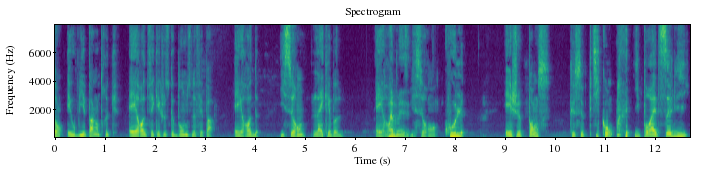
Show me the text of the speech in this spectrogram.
ans. Et oubliez pas un truc, Hérode fait quelque chose que Bonds ne fait pas. Hérode, il se rend likable. Hérode, mais- il se rend cool. Et je pense que ce petit con, il pourra être celui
